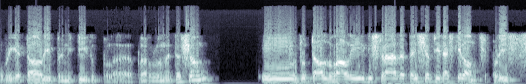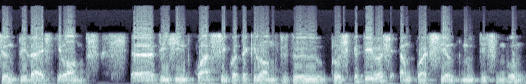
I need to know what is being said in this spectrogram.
obrigatório e permitido pela, pela regulamentação, e o total do rally de estrada tem 110 km, por isso 110 km atingindo quase 50 km de classificativas, é um coeficiente muitíssimo bom.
